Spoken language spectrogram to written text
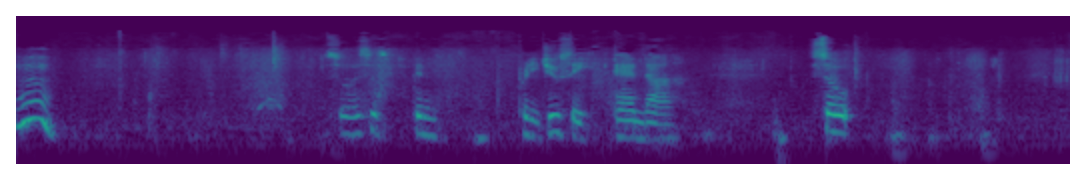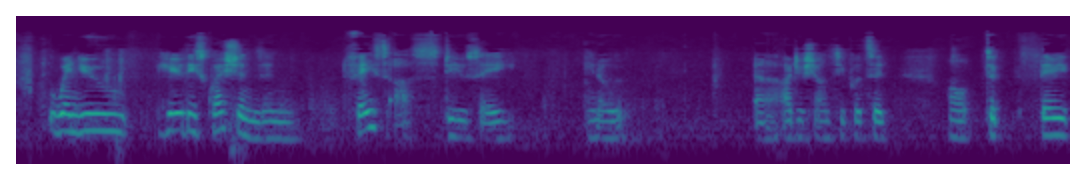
Mm. So this has been pretty juicy, and uh, so when you hear these questions and face us, do you say, you know, uh, Adyashanti puts it, well, to there, you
